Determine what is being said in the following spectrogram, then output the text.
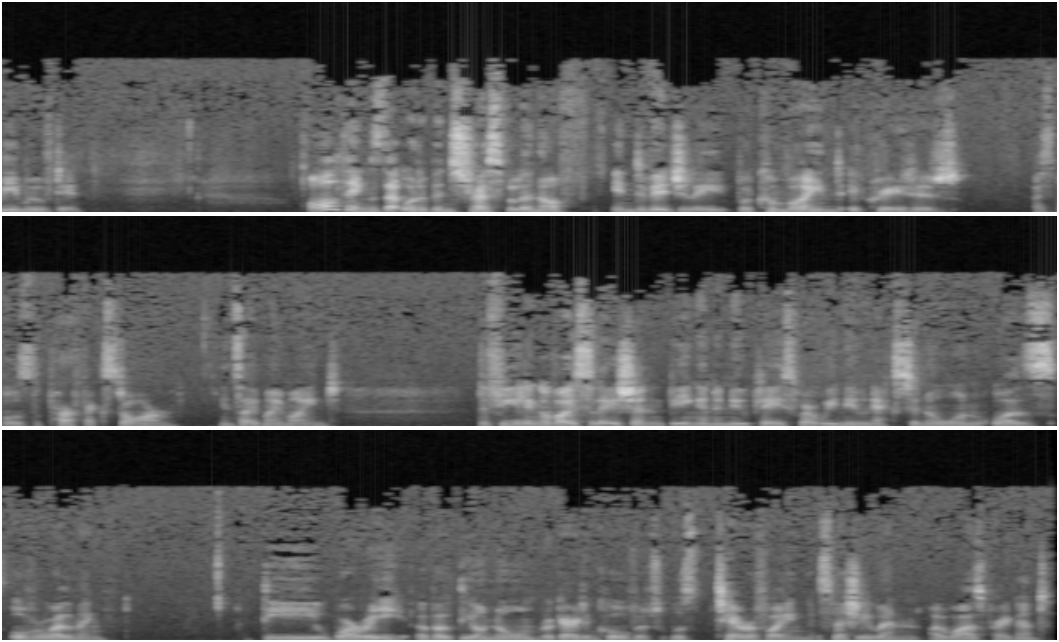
we moved in. All things that would have been stressful enough individually, but combined, it created, I suppose, the perfect storm inside my mind. The feeling of isolation, being in a new place where we knew next to no one, was overwhelming. The worry about the unknown regarding COVID was terrifying, especially when I was pregnant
